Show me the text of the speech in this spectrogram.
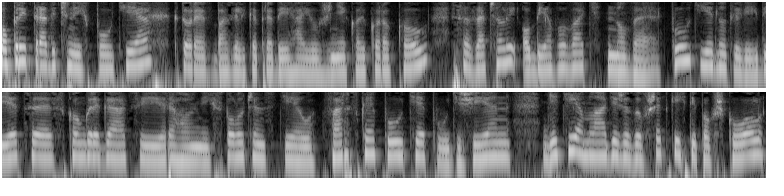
Popri tradičných pútiach, ktoré v Bazilike prebiehajú už niekoľko rokov, sa začali objavovať nové. Púť jednotlivých diecéz, kongregácií, reholných spoločenstiev, farské púte, púť žien, detí a mládeže zo všetkých typov škôl,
